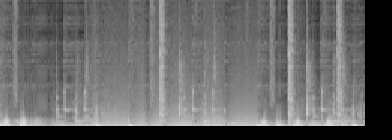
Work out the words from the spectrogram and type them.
Thank you.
